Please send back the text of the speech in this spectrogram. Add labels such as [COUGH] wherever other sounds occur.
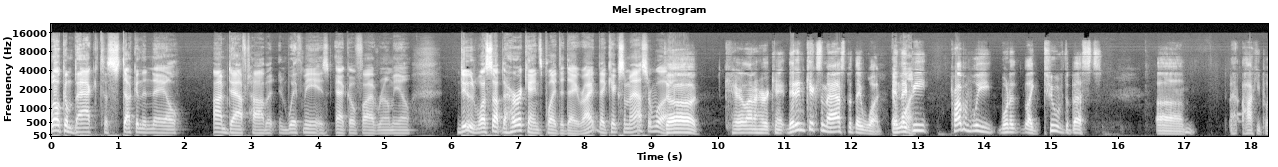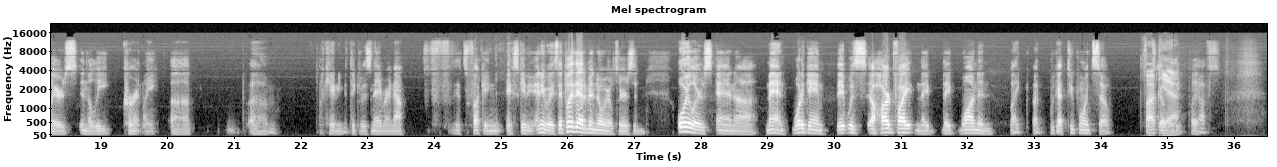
Welcome back to Stuck in the Nail. I'm Daft Hobbit, and with me is Echo 5 Romeo. Dude, what's up? The Hurricanes played today, right? They kicked some ass or what? Duh, Carolina Hurricane. They didn't kick some ass, but they won, They and won. they beat probably one of like two of the best um, hockey players in the league currently. Uh, um, I can't even think of his name right now. It's fucking escaping. Me anyways, they played the Edmonton Oilers and Oilers, and uh, man, what a game! It was a hard fight, and they they won, and like uh, we got two points, so Fuck go, yeah. baby. playoffs.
